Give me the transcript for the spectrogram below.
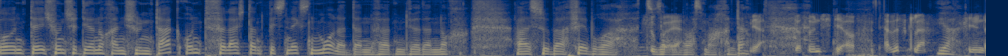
Und äh, ich wünsche dir noch einen schönen Tag und vielleicht dann bis nächsten Monat, dann werden wir dann noch was über Februar zusammen ja. was machen. Ne? ja, das wünsche ich dir auch. Alles klar. Ja. Vielen Dank.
